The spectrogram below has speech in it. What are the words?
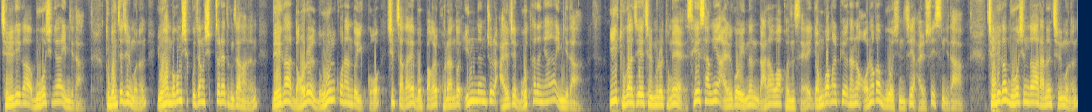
진리가 무엇이냐입니다. 두 번째 질문은 요한복음 19장 10절에 등장하는 내가 너를 놓을 권한도 있고 십자가에 못 박을 권한도 있는 줄 알지 못하느냐입니다. 이 두 가지의 질문을 통해 세상이 알고 있는 나라와 권세, 영광을 표현하는 언어가 무엇인지 알 수 있습니다. 진리가 무엇인가라는 질문은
